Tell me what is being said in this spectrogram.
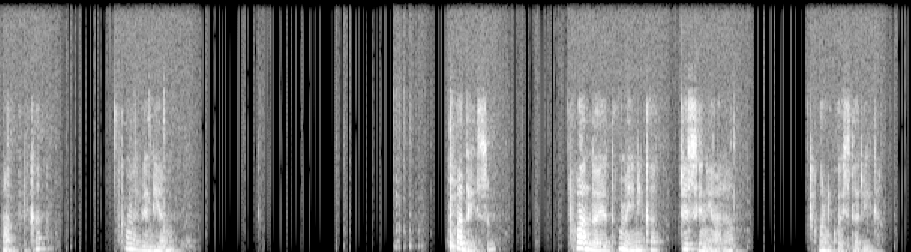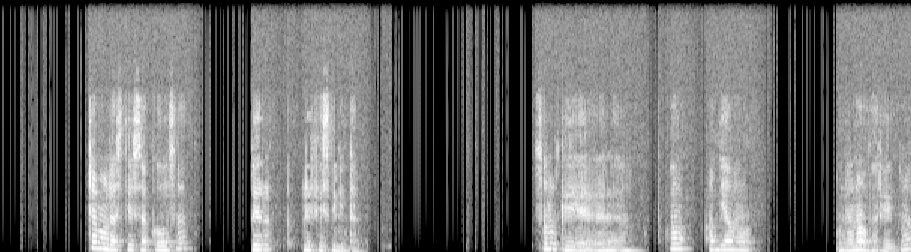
Applica. Come vediamo Adesso, quando è domenica, ci segnala con questa riga. Facciamo la stessa cosa per le festività. Solo che eh, qua abbiamo una nuova regola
